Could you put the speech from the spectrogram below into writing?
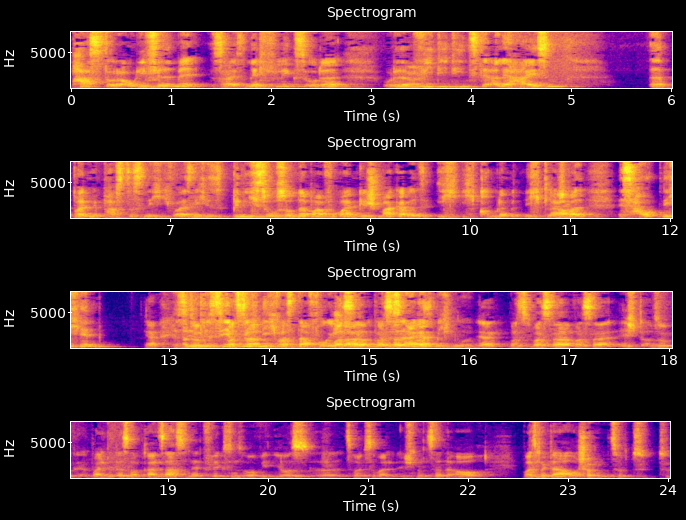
passt oder auch die Filme, sei es Netflix oder, oder ja. wie die Dienste alle heißen. Äh, bei mir passt das nicht. Ich weiß nicht, bin ich so sonderbar von meinem Geschmack, aber ich, ich komme damit nicht klar, weil es haut nicht hin. Ja, es also interessiert mich da, nicht, was da vorgeschlagen wird. Das ärgert was, mich nur. Ja, was, was da, was da echt, also, weil du das auch gerade sagst, Netflix und so Videos, äh, Zeugs, weil ich nutze das auch. Was mir da auch schon zu, zu, zu,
